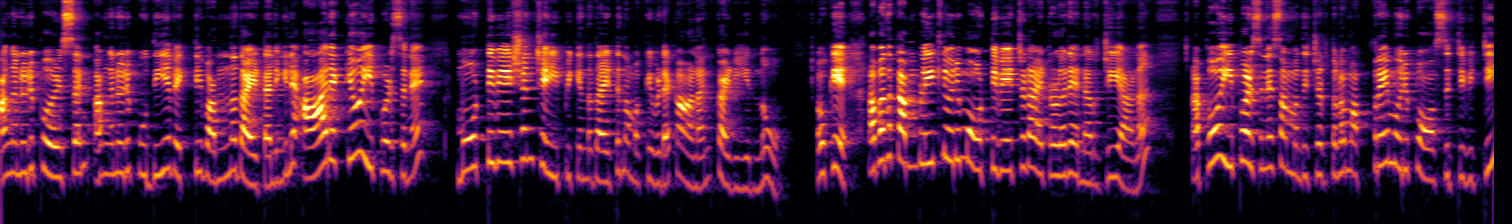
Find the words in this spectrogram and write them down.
അങ്ങനെ ഒരു പേഴ്സൺ അങ്ങനെ ഒരു പുതിയ വ്യക്തി വന്നതായിട്ട് അല്ലെങ്കിൽ ആരൊക്കെയോ ഈ പേഴ്സണെ മോട്ടിവേഷൻ ചെയ്യിപ്പിക്കുന്നതായിട്ട് നമുക്കിവിടെ കാണാൻ കഴിയുന്നു. ഓക്കെ അപ്പൊ അത് കംപ്ലീറ്റ്ലി ഒരു മോട്ടിവേറ്റഡ് ആയിട്ടുള്ള ഒരു എനർജിയാണ് അപ്പോൾ ഈ പേഴ്സണെ സംബന്ധിച്ചിടത്തോളം അത്രയും ഒരു പോസിറ്റിവിറ്റി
